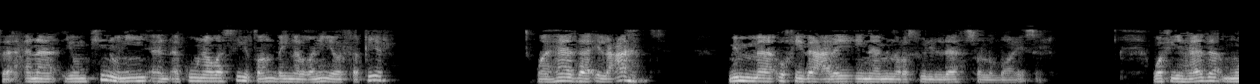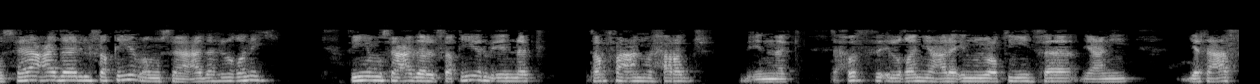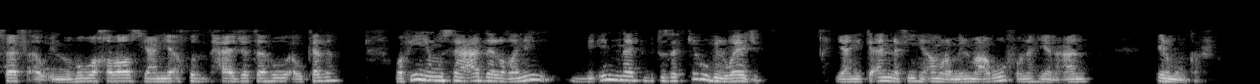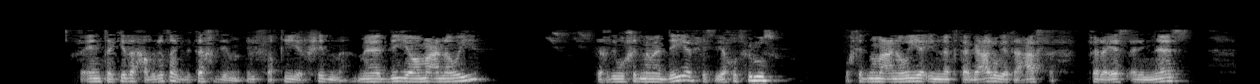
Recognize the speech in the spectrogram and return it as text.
فأنا يمكنني أن أكون وسيطا بين الغني والفقير. وهذا العهد مما أخذ علينا من رسول الله صلى الله عليه وسلم. وفي هذا مساعدة للفقير ومساعدة للغني. فيه مساعدة للفقير بأنك ترفع عنه الحرج بأنك تحث الغني على أنه يعطيه فيعني يتعفف أو أنه هو خلاص يعني يأخذ حاجته أو كذا. وفيه مساعدة الغني بأنك بتذكره بالواجب يعني كأن فيه أمرا بالمعروف ونهيا عن المنكر. فأنت كده حضرتك بتخدم الفقير خدمة مادية ومعنوية؟ تخدمه خدمة مادية بحيث ياخد فلوسه. وخدمة معنوية إنك تجعله يتعفف فلا يسأل الناس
